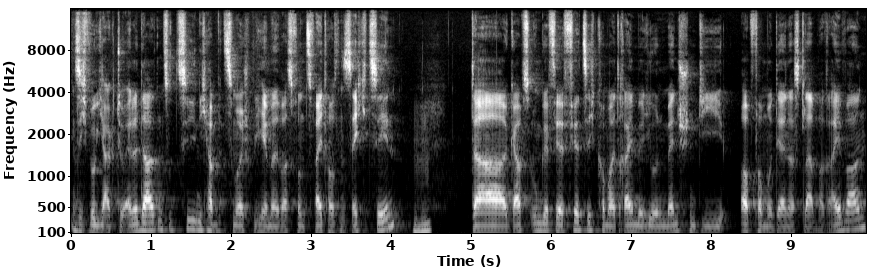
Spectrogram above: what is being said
sich wirklich aktuelle Daten zu ziehen. Ich habe zum Beispiel hier mal was von 2016. Mhm. Da gab es ungefähr 40,3 Millionen Menschen, die Opfer moderner Sklaverei waren.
